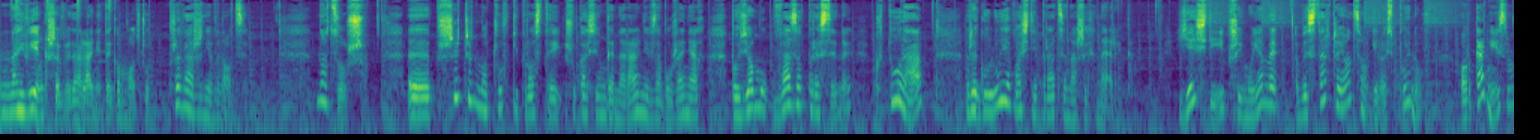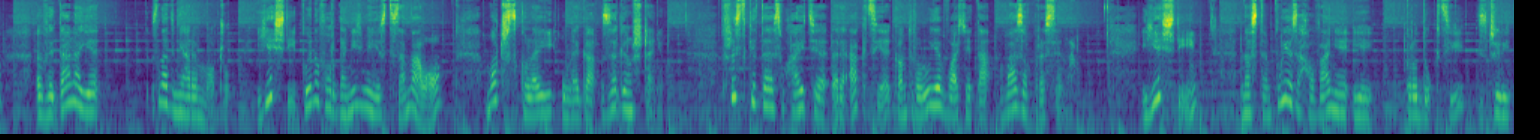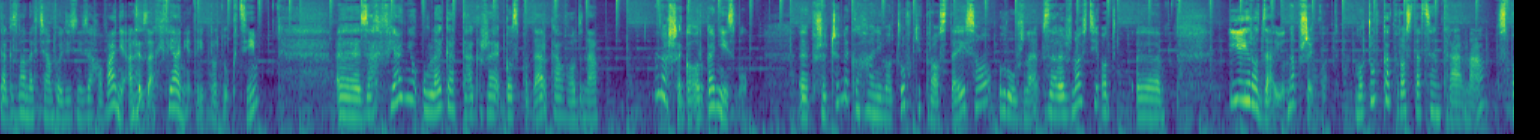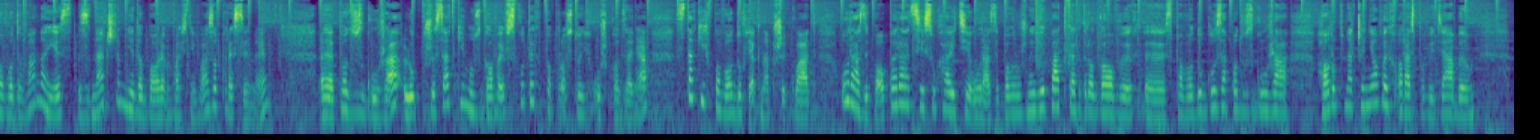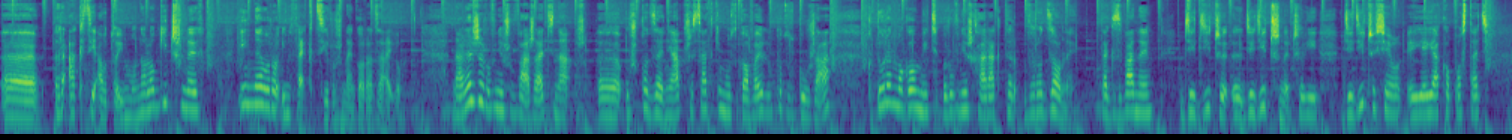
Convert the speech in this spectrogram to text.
największe wydalanie tego moczu, przeważnie w nocy. No cóż, yy, przyczyn moczówki prostej szuka się generalnie w zaburzeniach poziomu wazopresyny, która reguluje właśnie pracę naszych nerek. Jeśli przyjmujemy wystarczającą ilość płynów, Organizm wydala je z nadmiarem moczu. Jeśli płynu w organizmie jest za mało, mocz z kolei ulega zagęszczeniu. Wszystkie te, słuchajcie, reakcje kontroluje właśnie ta wazopresyna. Jeśli następuje zachowanie jej produkcji, czyli tak zwane, chciałam powiedzieć nie zachowanie, ale zachwianie tej produkcji, e, zachwianiu ulega także gospodarka wodna naszego organizmu. E, przyczyny, kochani, moczówki prostej są różne w zależności od e, jej rodzaju. Na przykład moczówka prosta centralna spowodowana jest znacznym niedoborem właśnie wazopresyny, podwzgórza lub przysadki mózgowej wskutek po prostu ich uszkodzenia z takich powodów jak na przykład urazy po operacji, słuchajcie, urazy po różnych wypadkach drogowych, e, z powodu guza podwzgórza, chorób naczyniowych oraz powiedziałabym e, reakcji autoimmunologicznych i neuroinfekcji różnego rodzaju. Należy również uważać na uszkodzenia przysadki mózgowej lub podwzgórza, które mogą mieć również charakter wrodzony, tak zwany dziedziczy, y, dziedziczny, czyli dziedziczy się je jako postać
